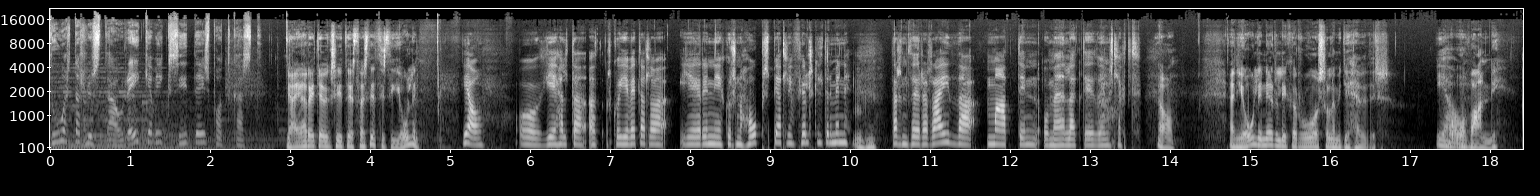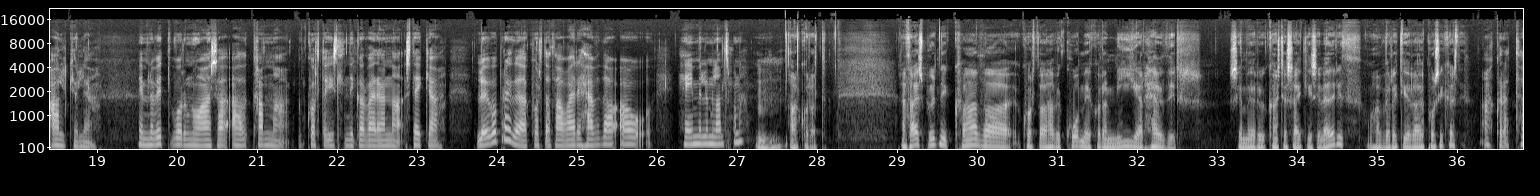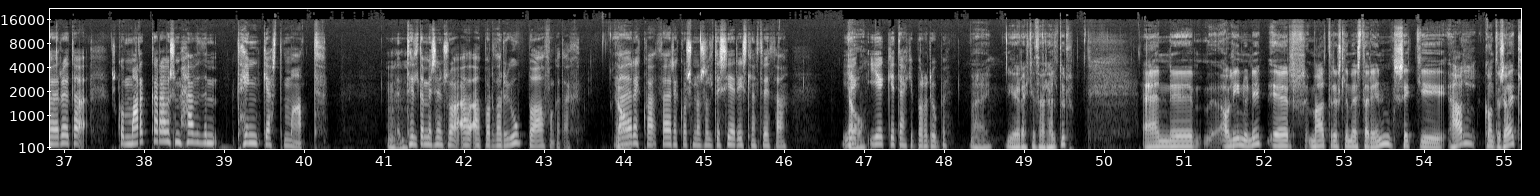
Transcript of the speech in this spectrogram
Þú ert að hlusta á Reykjavík síðdeis podcast. Já, já, Reykjavík síðdeis, það styrtist í jólinn. Já, og ég held að, að sko ég veit allavega, ég er inn í einhver svona hópspjall í fjölskyldunum minni, mm -hmm. þar sem þau eru að ræða matinn og meðlætið og einmislegt. Já, en jólinn eru líka rosalega mikið hefðir Já, og vani. algjörlega. Ég meina við vorum nú að, að kanna hvort að Íslendingar væri að steikja laufabræði eða hvort að það væri hefða á heimilum landsmanna. Mm akkurat. En það er spurning hvaða, hvort að það hafi komið einhverja nýjar hefðir sem eru kannski að sæti í sig veðrið og hafa verið að gera upp á síkasti. Akkurat, það eru þetta, sko margar af þessum hefðum tengjast mat Mhm. til dæmis eins og að, að borða rjúpu á aðfangadag. Það er eitthvað, það er eitthvað svona svolítið sér íslenskt við það. Ég, ég get ekki borða rjúpu. Nei, ég er ekki þar heldur. En uh, á línunni er matreifslemestarinn Siggi Hall, kontur sæl.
